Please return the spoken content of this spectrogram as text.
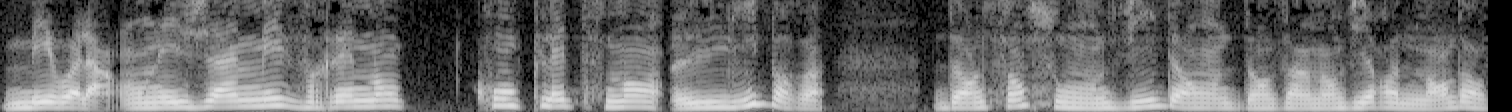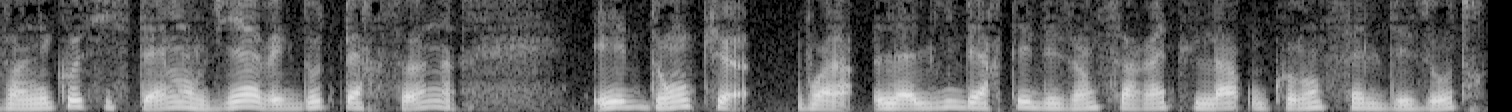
Mais voilà, on n'est jamais vraiment complètement libre dans le sens où on vit dans, dans, un environnement, dans un écosystème, on vit avec d'autres personnes. Et donc, voilà, la liberté des uns s'arrête là où commence celle des autres.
